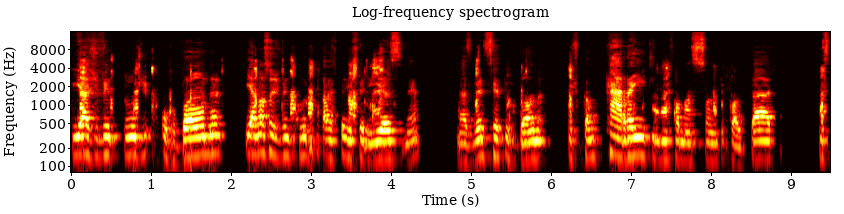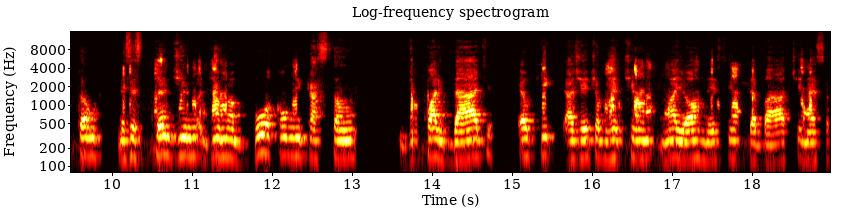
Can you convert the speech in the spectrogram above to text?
e à juventude urbana e à nossa juventude que está nas periferias, né? nas grandes centros urbanos, que estão carentes de informação de qualidade, estão necessitando de uma, de uma boa comunicação de qualidade, é o que a gente é o objetivo maior nesse debate, nessa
